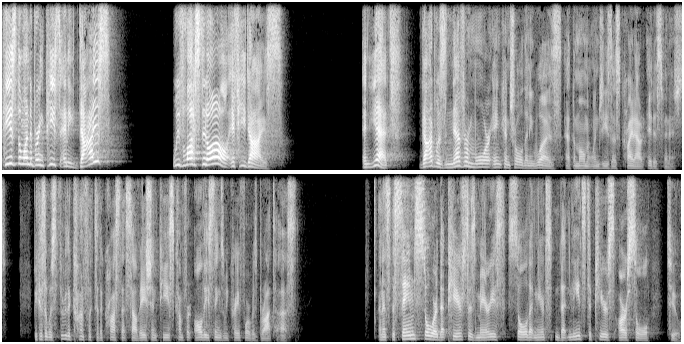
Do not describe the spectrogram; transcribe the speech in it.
He's the one to bring peace. And he dies? We've lost it all if he dies. And yet, God was never more in control than he was at the moment when Jesus cried out, It is finished. Because it was through the conflict of the cross that salvation, peace, comfort, all these things we crave for was brought to us. And it's the same sword that pierces Mary's soul that needs, that needs to pierce our soul too.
